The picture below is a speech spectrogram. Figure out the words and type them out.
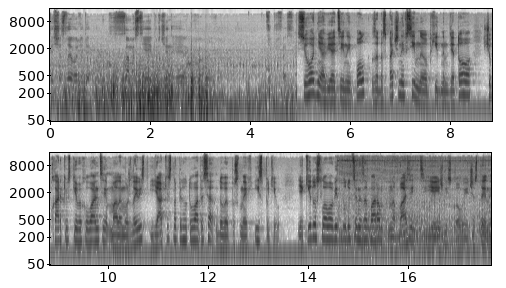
ти щаслива людина. Саме з цієї причини я як вибрав цю професію. Сьогодні авіаційний полк забезпечений всім необхідним для того, щоб харківські вихованці мали можливість якісно підготуватися до випускних іспитів, які до слова відбудуться незабаром на базі цієї ж військової частини.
